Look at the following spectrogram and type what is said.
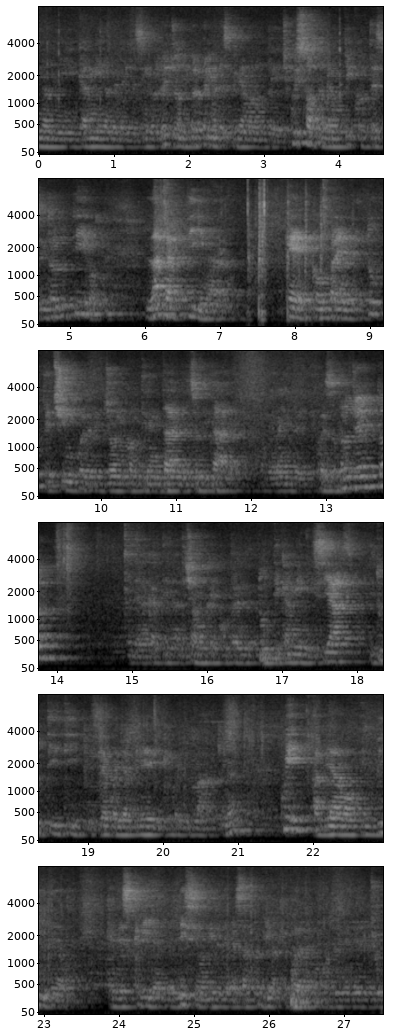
in ogni cammino delle singole regioni, però prima descriviamo l'home page. Qui sotto abbiamo un piccolo testo introduttivo, la cartina che comprende tutte e cinque le regioni continentali del Sud Italia, ovviamente di questo progetto, della cartina diciamo che comprende tutti i cammini sia di tutti i tipi, sia quelli a piedi che quelli in macchina. Qui abbiamo il video che descrive, il bellissimo video di Alessandro Viva, che poi avremo modo di vedere giù,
